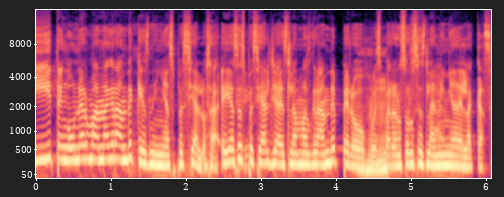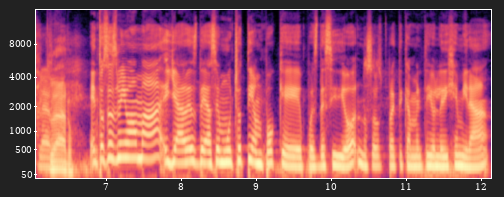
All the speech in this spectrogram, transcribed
Y tengo una hermana grande que es niña especial. O sea, ella es especial, ya es la más grande, pero pues para nosotros es la niña de la casa. Claro. Claro. Entonces mi mamá ya desde hace mucho tiempo que pues decidió, nosotros prácticamente yo le dije, mira,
